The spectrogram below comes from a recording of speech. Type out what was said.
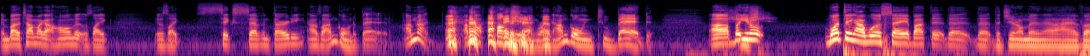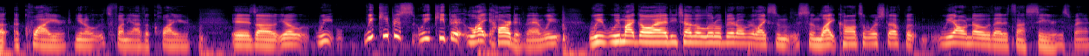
And by the time I got home, it was like it was like six, seven thirty. I was like, I'm going to bed. I'm not. I'm not functioning right now. I'm going to bed. Uh, but you know, one thing I will say about the the the, the gentleman that I have uh, acquired, you know, it's funny I've acquired, is uh, you know, we we keep it we keep it lighthearted, man. We we we might go at each other a little bit over like some some light console war stuff, but we all know that it's not serious, man.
